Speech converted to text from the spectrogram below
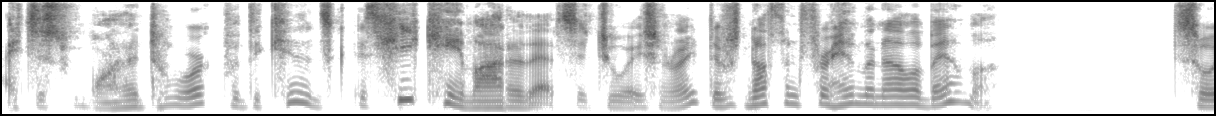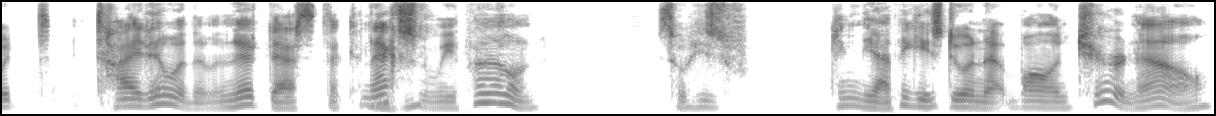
I just wanted to work with the kids because he came out of that situation, right? There was nothing for him in Alabama. So it, tied in with him. And that's the connection mm-hmm. we found. So he's yeah, I think he's doing that volunteer now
